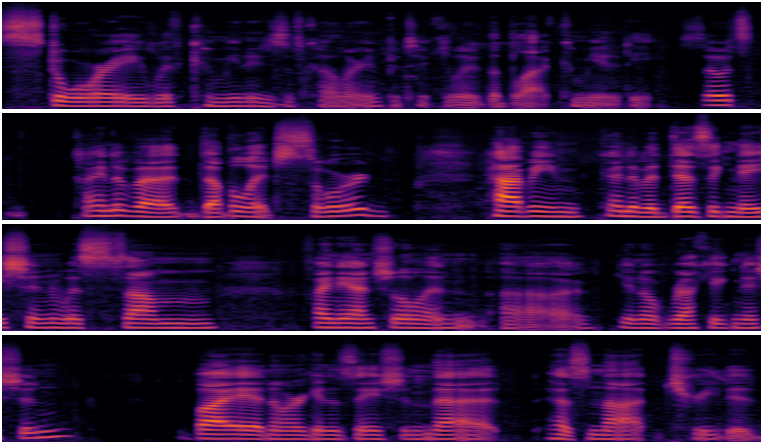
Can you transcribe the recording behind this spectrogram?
story with communities of color, in particular the black community. So it's kind of a double edged sword, having kind of a designation with some financial and uh, you know recognition by an organization that has not treated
